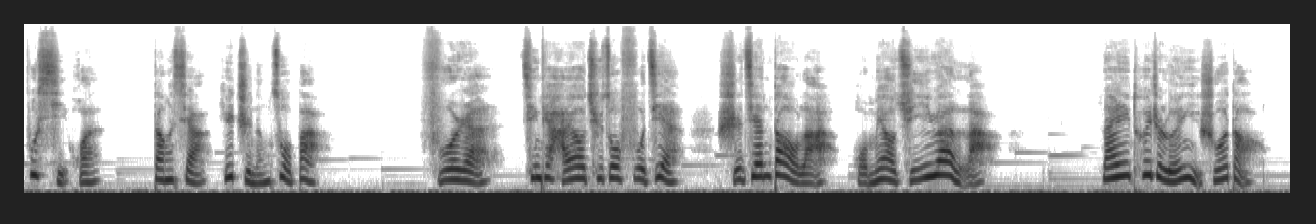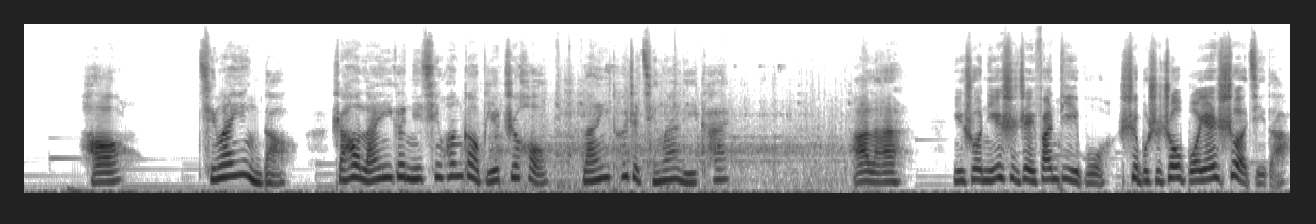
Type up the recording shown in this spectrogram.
不喜欢，当下也只能作罢。夫人，今天还要去做复健，时间到了，我们要去医院了。兰姨推着轮椅说道：“好。”秦岚应道。然后兰姨跟倪清欢告别之后，兰姨推着秦岚离开。阿兰。你说倪氏这番地步是不是周伯言设计的？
